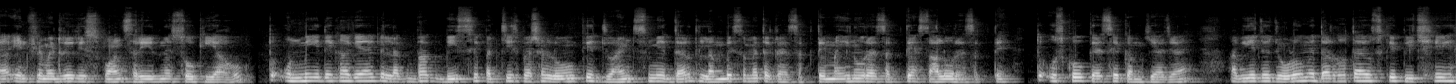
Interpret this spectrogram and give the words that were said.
इन्फ्लेमेटरी रिस्पॉन्स शरीर ने शो किया हो तो उनमें ये देखा गया है कि लगभग 20 से 25 परसेंट लोगों के ज्वाइंट्स में दर्द लंबे समय तक रह सकते हैं, महीनों रह सकते हैं, सालों रह सकते हैं। तो उसको कैसे कम किया जाए? अब ये जो जोड़ों में दर्द होता है, उसके पीछे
